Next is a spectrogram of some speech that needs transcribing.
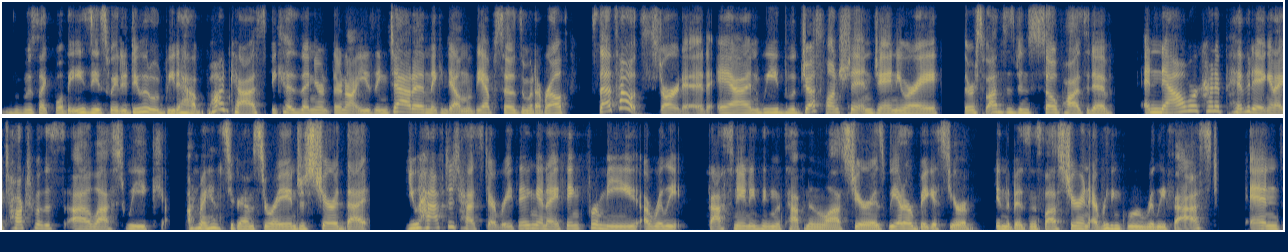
was like, well, the easiest way to do it would be to have a podcast because then you're they're not using data and they can download the episodes and whatever else. So that's how it started. And we just launched it in January. The response has been so positive. And now we're kind of pivoting. And I talked about this uh, last week on my Instagram story and just shared that you have to test everything. And I think for me, a really fascinating thing that's happened in the last year is we had our biggest year in the business last year and everything grew really fast. And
